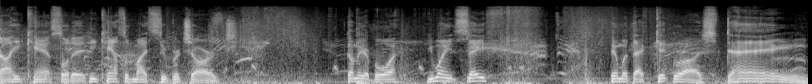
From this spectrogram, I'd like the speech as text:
Nah, he canceled it. He canceled my supercharge. Come here, boy. You ain't safe. Him with that kick rush. Dang.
